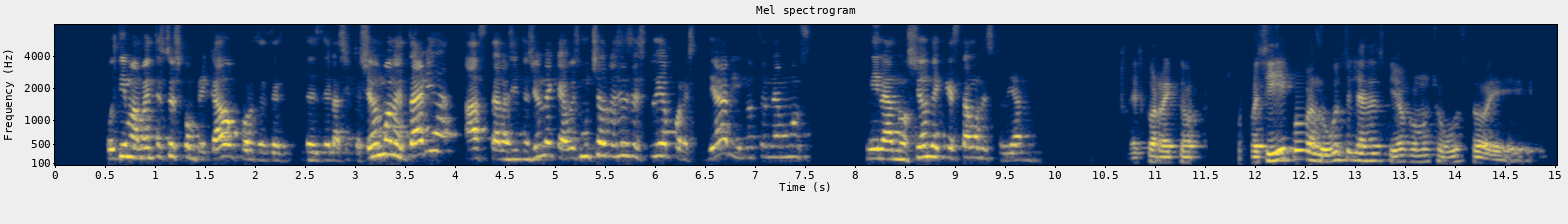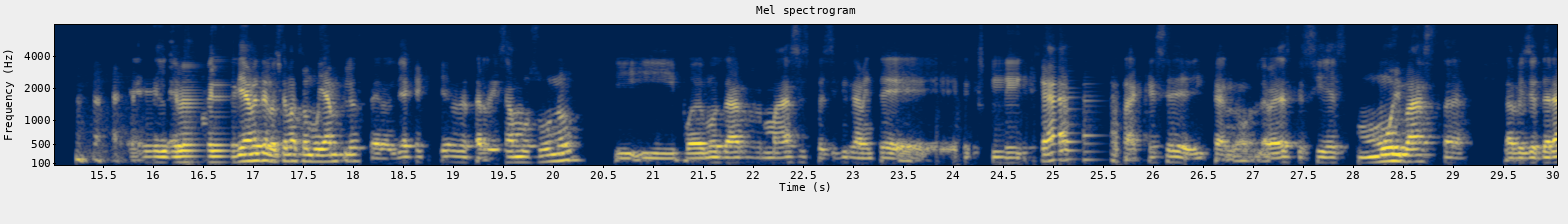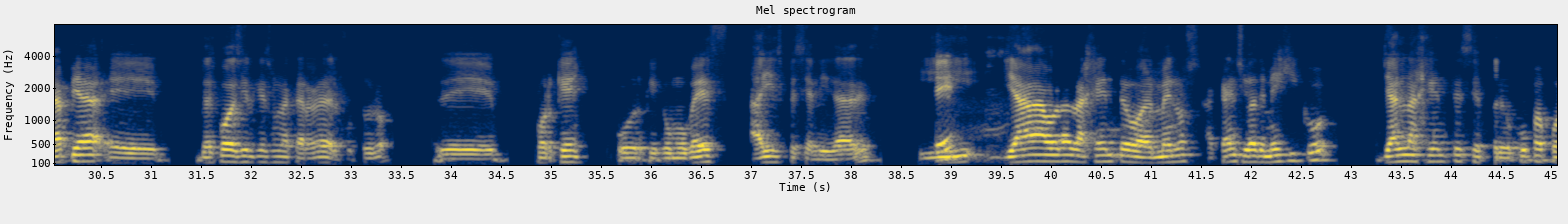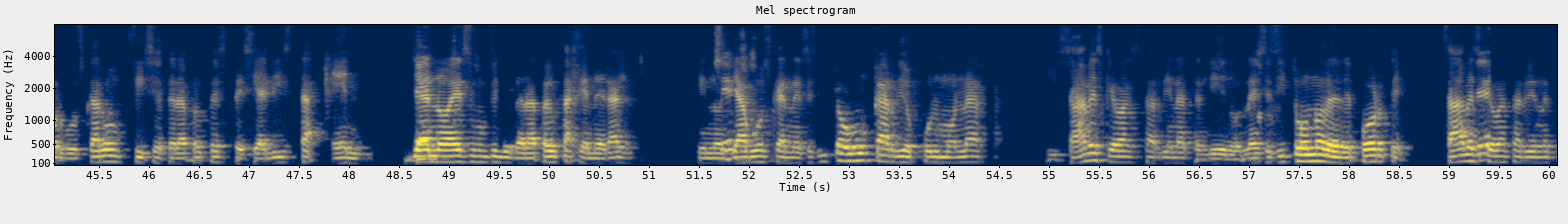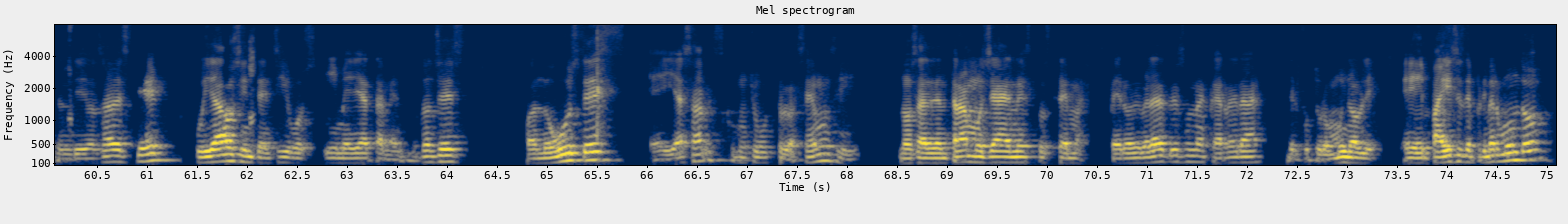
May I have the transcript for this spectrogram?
últimamente esto es complicado por desde, desde la situación monetaria hasta la situación de que a veces muchas veces se estudia por estudiar y no tenemos ni la noción de qué estamos estudiando. Es correcto. Pues sí, cuando gusto, ya sabes que yo con mucho gusto. Eh, efectivamente los temas son muy amplios, pero el día que quieras aterrizamos uno y, podemos dar más específicamente, explicar a qué se dedican, ¿no? La verdad es que sí es muy vasta. La fisioterapia, eh, les puedo decir que es una carrera del futuro. ¿Por qué? Porque como ves, hay especialidades y ya ahora la gente, o al menos acá en Ciudad de México, ya la gente se preocupa por buscar un fisioterapeuta especialista en ya no es un fisioterapeuta general, sino ya busca, necesito un cardiopulmonar y sabes que vas a estar bien atendido, necesito uno de deporte, sabes que va a estar bien atendido, sabes qué, cuidados intensivos inmediatamente. Entonces, cuando gustes, eh, ya sabes, con mucho gusto lo hacemos y nos adentramos ya en estos temas, pero de verdad es una carrera del futuro muy noble. En países del primer mundo,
